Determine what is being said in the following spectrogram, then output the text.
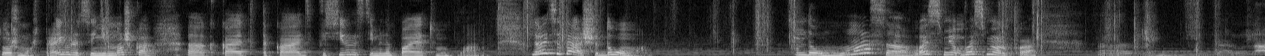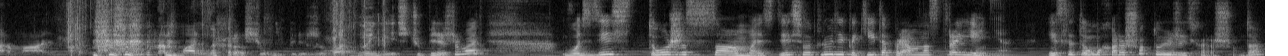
тоже может проигрываться, и немножко э, какая-то такая депрессивность именно по этому плану. Давайте дальше, дома. Дома у нас а, восьмерка. Э, нормально. Нормально, хорошо, не переживай. Но есть что переживать. Вот здесь то же самое. Здесь вот люди какие-то прям настроения. Если дома хорошо, то и жить хорошо, да?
